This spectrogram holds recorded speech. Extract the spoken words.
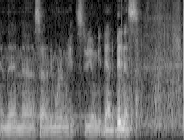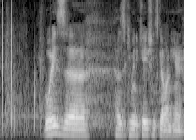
And then uh, Saturday morning we hit the studio and get down to business. Boys, uh, how's the communications going here?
